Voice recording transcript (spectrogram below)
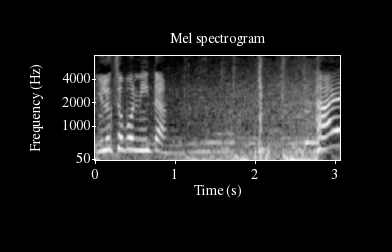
You look so bonita. Hi,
